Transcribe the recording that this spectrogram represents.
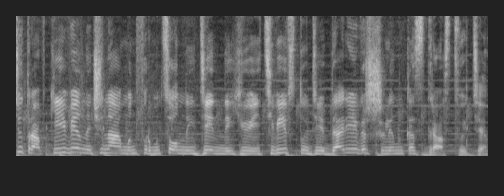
9 утра в Киеве. Начинаем информационный день на ЮАТВ. В студии Дарья Вершиленко. Здравствуйте.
